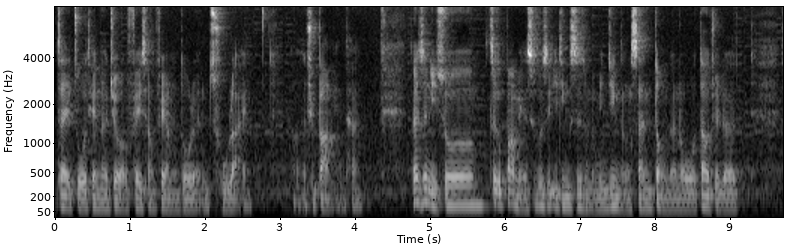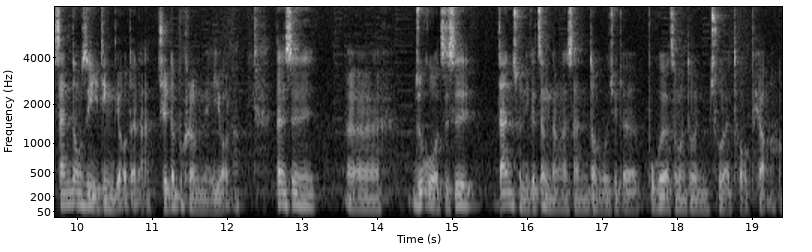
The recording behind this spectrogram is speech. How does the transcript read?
在昨天呢，就有非常非常多人出来，呃，去罢免他。但是你说这个罢免是不是一定是什么民进党煽动的呢？我倒觉得煽动是一定有的啦，绝对不可能没有啦。但是呃，如果只是单纯一个政党的煽动，我觉得不会有这么多人出来投票了哈。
